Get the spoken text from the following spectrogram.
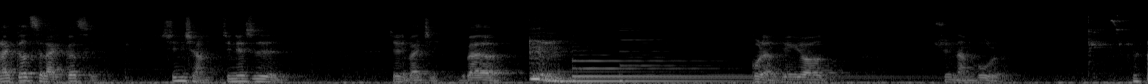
来歌词来歌词，心墙，今天是今天礼拜几？礼拜二，过两天又要去南部了。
